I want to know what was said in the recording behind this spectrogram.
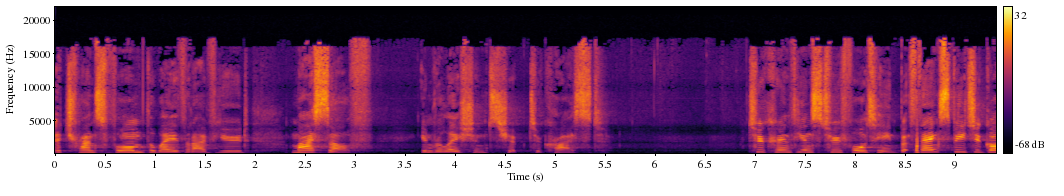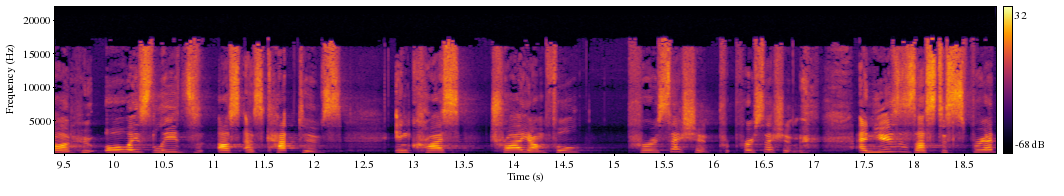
it transformed the way that I viewed myself in relationship to Christ. 2 Corinthians 2:14 But thanks be to God who always leads us as captives in Christ's triumphal procession, procession and uses us to spread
